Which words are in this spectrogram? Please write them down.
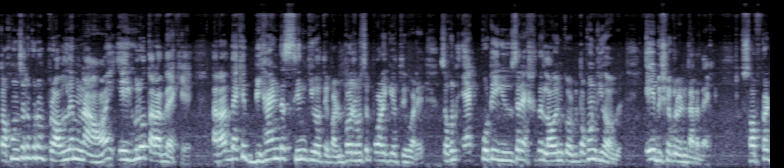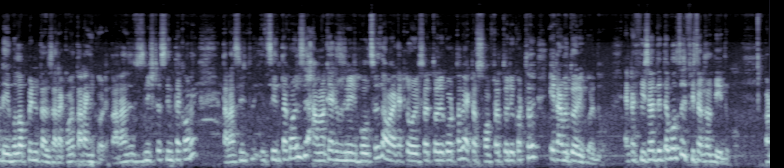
তখন যেন কোনো প্রবলেম না হয়, এইগুলো তারা দেখে। তারা দেখে বিহাইন্ড দ্য সিন কী হতে পারে, দশ বছর পরে কী হতে পারে। যখন এক কোটি ইউজার একসাথে লগ ইন করবে, তখন কী হবে? এই বিষয়গুলো নিয়ে তারা দেখে। সফটওয়্যার ডেভেলপমেন্ট যারা করে, তারা কী করে? তারা জিনিসটা চিন্তা করে, তারা চিন্তা- চিন্তা করে যে আমাকে একটা জিনিস বলছে যে আমাকে একটা ওয়েবসাইট তৈরি করতে হবে, একটা সফটওয়্যার তৈরি করতে হবে, এটা আমি তৈরি করে দেবো। একটা ফিচার দিতে বলছে ফিচারটা দিয়ে দেবো। আর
